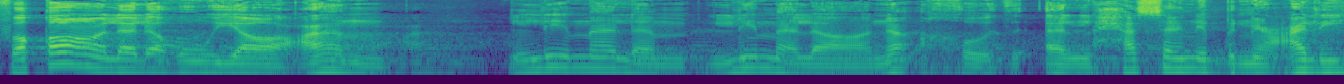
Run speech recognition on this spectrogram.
فقال له يا عم لم لم لم لا نأخذ الحسن بن علي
